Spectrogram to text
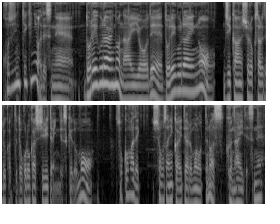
個人的にはですね、どれぐらいの内容で、どれぐらいの時間収録されてるかってところが知りたいんですけども、そこまで詳細に書いてあるものってのは少ないですね。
